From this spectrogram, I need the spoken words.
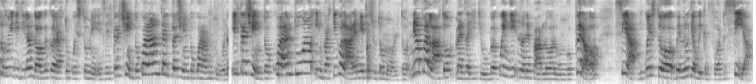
volumi di Dylan Dog che ho letto questo mese, il 340 e il 341. Il 341 in particolare mi è piaciuto molto, ne ha parlato mezza YouTube, quindi non ne parlo a lungo, però sia di questo Benvenuti a Wickedford, sia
